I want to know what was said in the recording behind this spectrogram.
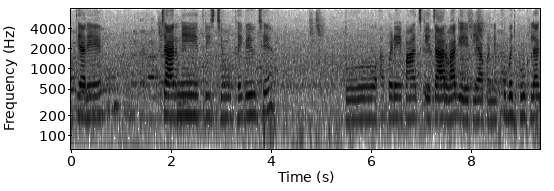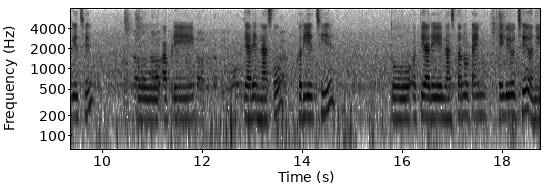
અત્યારે ચાર ને ત્રીસ જેવું થઈ ગયું છે. તો આપણે પાંચ કે ચાર વાગે એટલે આપણને ખૂબ જ ભૂખ લાગે છે. તો આપણે ત્યારે નાસ્તો કરીએ છીએ. તો અત્યારે નાસ્તાનો ટાઈમ થઈ ગયો છે અને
